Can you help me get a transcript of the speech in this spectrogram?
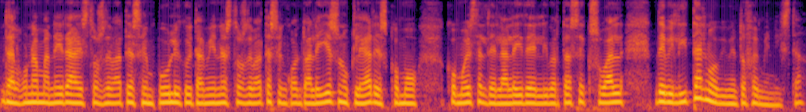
De, alguna manera estos debates en público y también estos debates en cuanto a leyes nucleares como, como es el de la ley de libertad sexual debilita el movimiento feminista.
